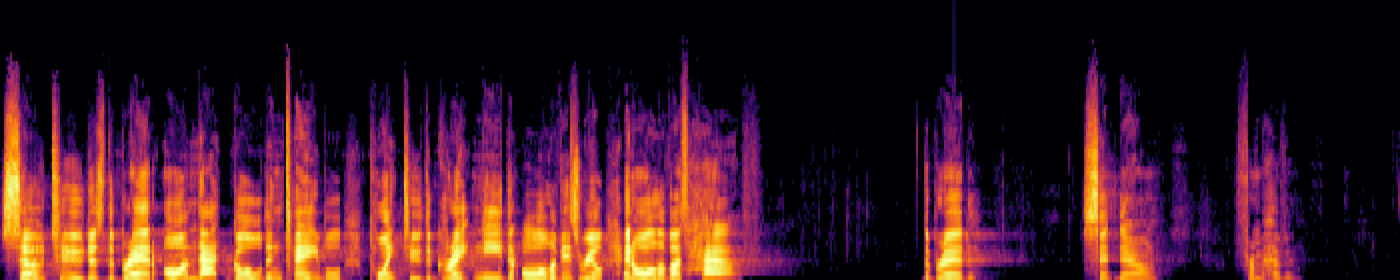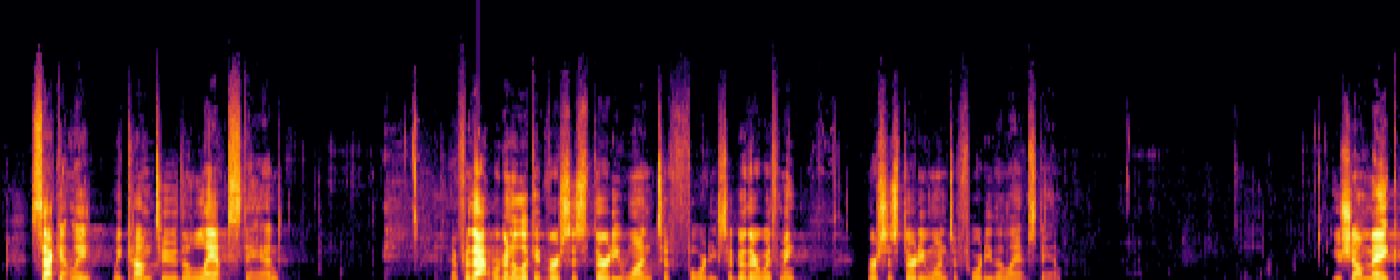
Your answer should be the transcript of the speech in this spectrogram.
so too does the bread on that golden table point to the great need that all of Israel and all of us have. The bread sent down from heaven. Secondly, we come to the lampstand. And for that, we're going to look at verses 31 to 40. So go there with me. Verses 31 to 40, the lampstand. You shall make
